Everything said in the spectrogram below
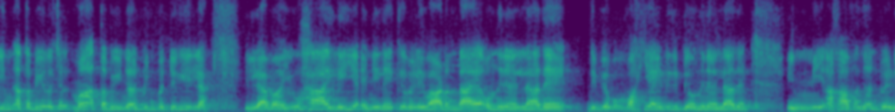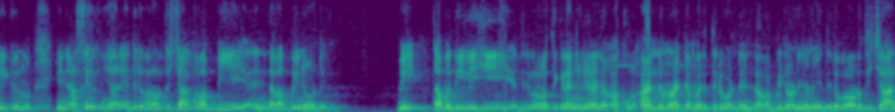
ഇൻ അത്തബി എന്ന് വെച്ചാൽ മാ അത്തബി ഞാൻ പിൻപറ്റുകയില്ല. ഇല്ല മാ യുഹ ഇലയ്യ എന്നിലേക്ക് വെളിപാടുണ്ടായ ഒന്നിനല്ലാതെ ദിവ്യ വഹിയായിട്ട് കിട്ടിയ ഒന്നിനല്ലാതെ. ഇന്നി അഹാഫ് ഞാൻ പേടിക്കുന്നു. ഇൻ അസൈസ് ഞാൻ എതിർ പ്രവർത്തിച്ചാൽ റബ്ബി എന്റെ റബ്ബിനോട്. ബി തബദീലിഹി എതിര് പ്രവർത്തിക്കൽ എങ്ങനെയാണ്? ആ ഖുർആാനിന് മാറ്റം വരുത്തൽ കൊണ്ട് എന്റെ റബ്ബിനോട് ഞാൻ എതിര് പ്രവർത്തിച്ചാൽ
